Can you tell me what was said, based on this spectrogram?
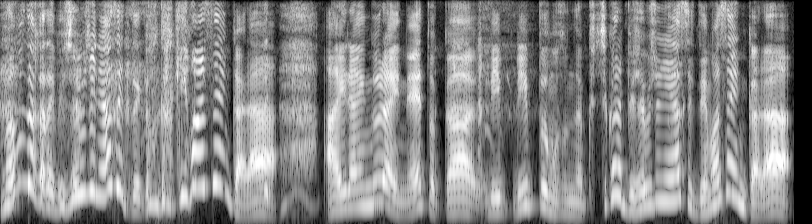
まぶたからびしょびしょに汗ってかけませんからアイラインぐらいねとかリリップもそんな口からびしょびしょに汗出ませんから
